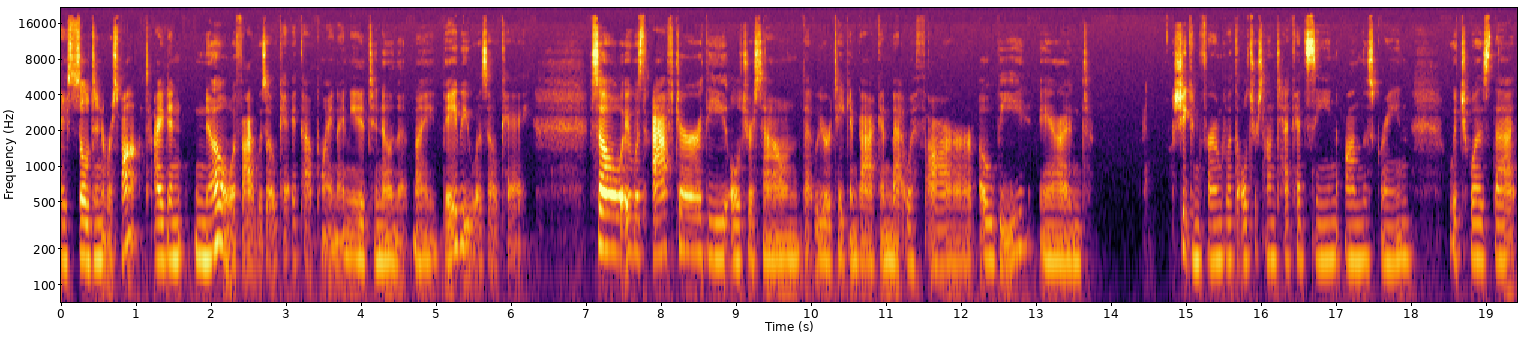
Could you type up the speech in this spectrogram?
I still didn't respond. I didn't know if I was okay at that point. I needed to know that my baby was okay. So it was after the ultrasound that we were taken back and met with our OB, and she confirmed what the ultrasound tech had seen on the screen, which was that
